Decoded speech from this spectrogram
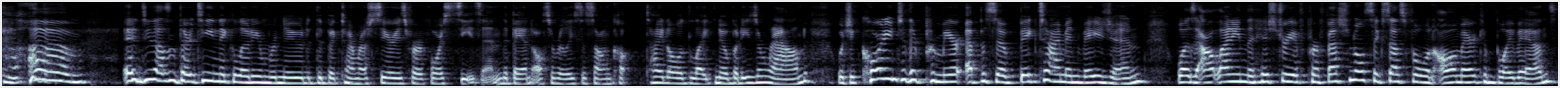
Um, in 2013, Nickelodeon renewed the Big Time Rush series for a fourth season. The band also released a song called, titled "Like Nobody's Around," which, according to the premiere episode "Big Time Invasion," was outlining the history of professional, successful, and all-American boy bands:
